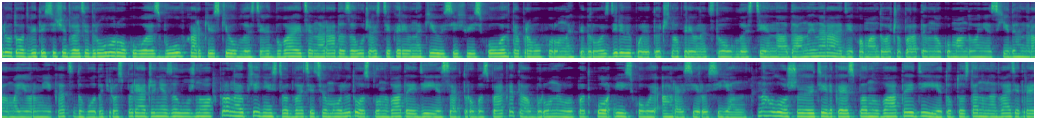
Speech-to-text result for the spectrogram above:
лютого 2022 року в СБУ в Харківській області відбувається нарада за участі керівники усіх військових та правоохоронних підрозділів і політичного керівництва області. На даній нараді командувач оперативного командування схід генерал-майор Мікац доводить розпорядження залужного про необхідність у 27 лютого спланувати дії сектору безпеки та оборони у випадку військової агресії росіян. Наголошую тільки спланувати дії, тобто станом на 23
